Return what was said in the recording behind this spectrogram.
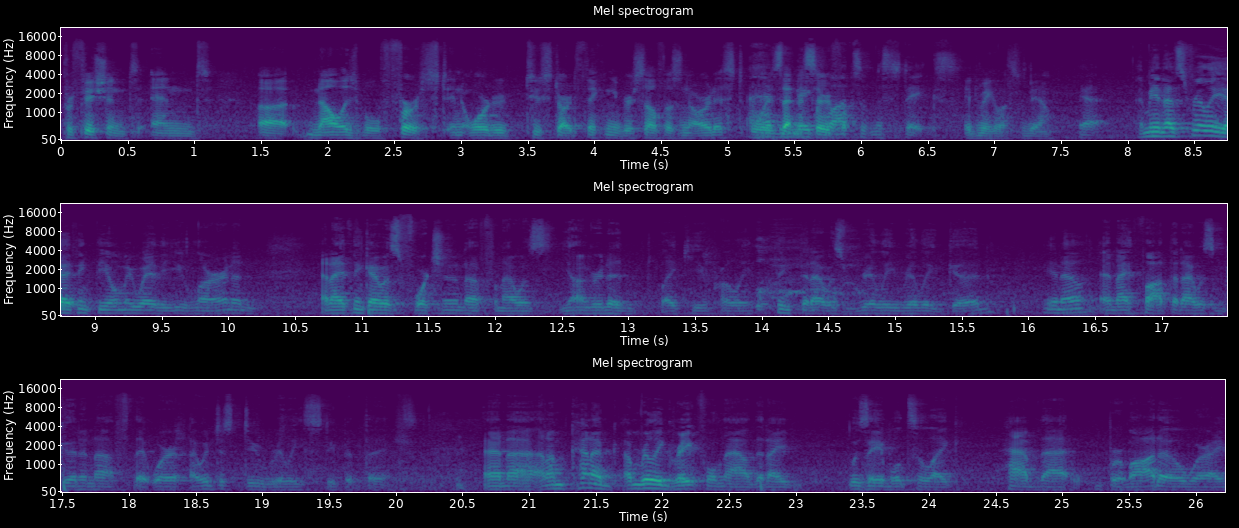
proficient and uh, knowledgeable first in order to start thinking of yourself as an artist, or had is that make necessary? lots of mistakes. It'd make lots of yeah. Yeah. I mean, that's really, I think, the only way that you learn. And, and I think I was fortunate enough when I was younger to, like you probably, think that I was really, really good, you know? And I thought that I was good enough that where I would just do really stupid things. And, uh, and I'm kind of, I'm really grateful now that I was able to, like, have that bravado where I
